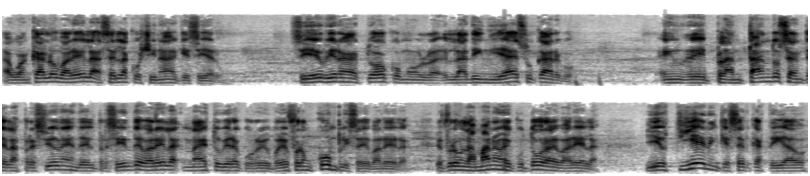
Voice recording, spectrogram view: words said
a Juan Carlos Varela hacer la cochinada que hicieron. Si ellos hubieran actuado como la, dignidad de su cargo, plantándose ante las presiones del presidente Varela, nada de esto hubiera ocurrido, pero ellos fueron cómplices de Varela, ellos fueron la mano ejecutora de Varela y ellos tienen que ser castigados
